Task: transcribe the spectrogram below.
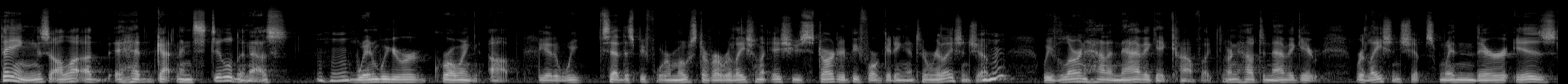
things a lot of, had gotten instilled in us Mm-hmm. when we were growing up. We said this before. Most of our relational issues started before getting into a relationship. Mm-hmm. We've learned how to navigate conflict, learn how to navigate relationships when there is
